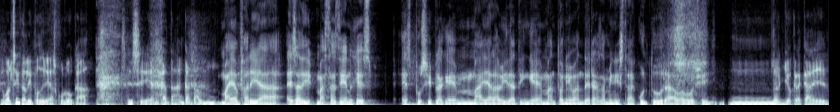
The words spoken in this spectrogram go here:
Igual sí que li podries col·locar. Sí, sí, en, cata, en català. Mai em faria... És a dir, m'estàs dient que és, és possible que mai a la vida tinguem Antonio Banderas de ministre de Cultura o alguna així? Mm, no, jo crec que...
